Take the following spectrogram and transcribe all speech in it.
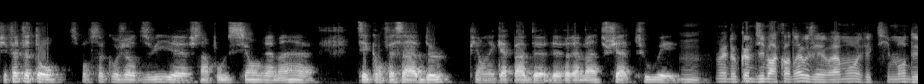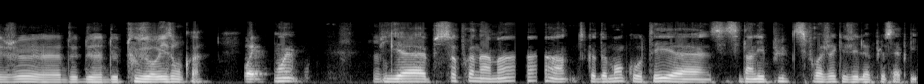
J'ai fait le tour. C'est pour ça qu'aujourd'hui, euh, je suis en position vraiment, euh, tu sais, qu'on fait ça à deux, puis on est capable de, de vraiment toucher à tout et Hmm. Ouais, donc comme dit Marc-André, vous avez vraiment effectivement des jeux euh, de, de, de tous horizons, quoi. Ouais. Puis, euh, puis surprenamment, en tout cas de mon côté, euh, c'est dans les plus petits projets que j'ai le plus appris.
